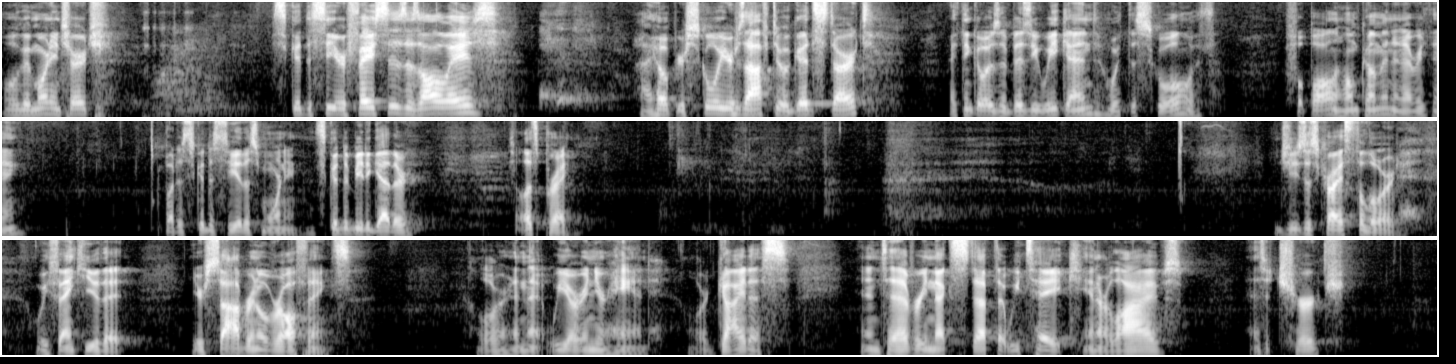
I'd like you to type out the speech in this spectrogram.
Well, good morning, church. It's good to see your faces as always. I hope your school year's off to a good start. I think it was a busy weekend with the school, with football and homecoming and everything. But it's good to see you this morning. It's good to be together. So let's pray. Jesus Christ the Lord we thank you that you're sovereign over all things, Lord, and that we are in your hand. Lord, guide us into every next step that we take in our lives as a church.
